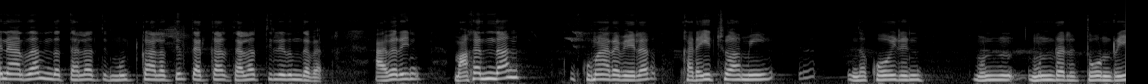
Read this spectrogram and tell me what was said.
ஐயனார் தான் இந்த தலத்தில் முற்காலத்தில் தற்கால தலத்தில் இருந்தவர் அவரின் மகன்தான் குமாரவேலர். கடைச்சுவாமி இந்த கோயிலின் முன் முன்றல் தோன்றி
